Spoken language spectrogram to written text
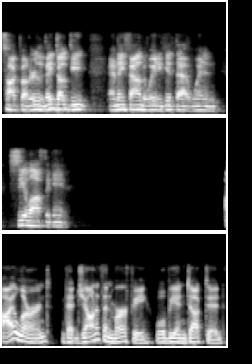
talked about earlier, they dug deep and they found a way to get that win and seal off the game. I learned that Jonathan Murphy will be inducted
